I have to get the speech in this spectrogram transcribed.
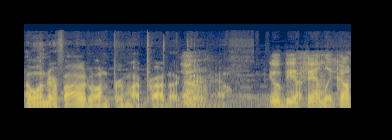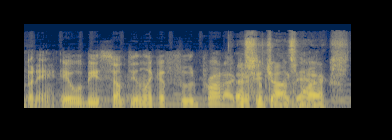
I wonder if I would want to bring my product there Oh. now. It would be a family company. It would be something like a food product. SC something Johnson like that. Wax.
